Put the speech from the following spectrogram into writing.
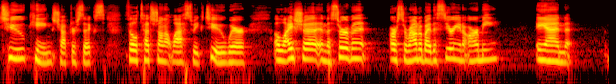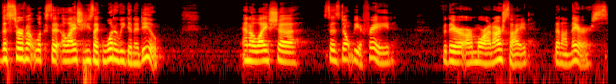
2 Kings, chapter 6. Phil touched on it last week too, where Elisha and the servant are surrounded by the Syrian army, and the servant looks at Elisha. He's like, What are we going to do? And Elisha says, Don't be afraid, for there are more on our side than on theirs.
